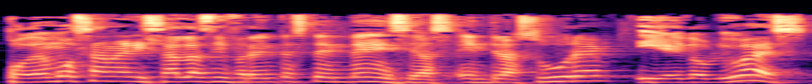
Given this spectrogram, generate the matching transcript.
podemos analizar las diferentes tendencias entre Azure y AWS.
